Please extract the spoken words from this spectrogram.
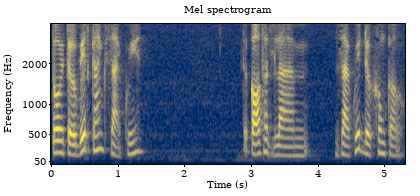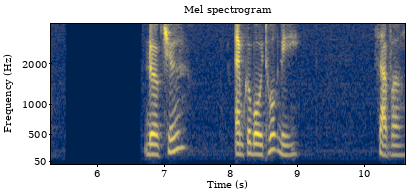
Tôi tự biết cách giải quyết. Tôi có thật là giải quyết được không cậu? Được chứ. Em cứ bôi thuốc đi. Dạ vâng.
